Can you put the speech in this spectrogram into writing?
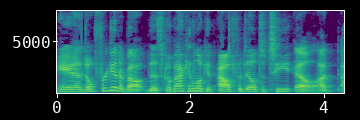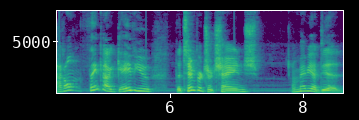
and don't forget about this. Go back and look at alpha delta TL. I, I don't think I gave you the temperature change, or maybe I did.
